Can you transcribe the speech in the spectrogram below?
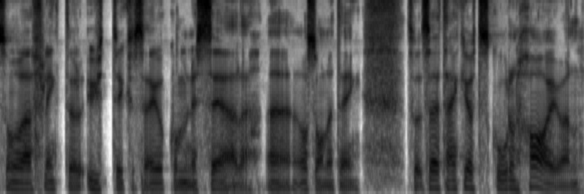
som å være flink til å uttrykke seg og kommunisere eh, og sånne ting. Så, så jeg tenker jo at skolen har jo en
